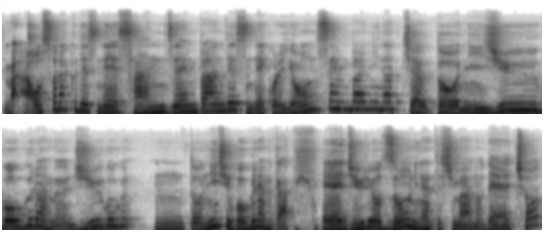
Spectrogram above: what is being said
まあ、おそらくですね、3000番ですね。これ4000番になっちゃうと、25g、15g、うんと 25g か、えー、重量増になってしまうので、ちょっ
